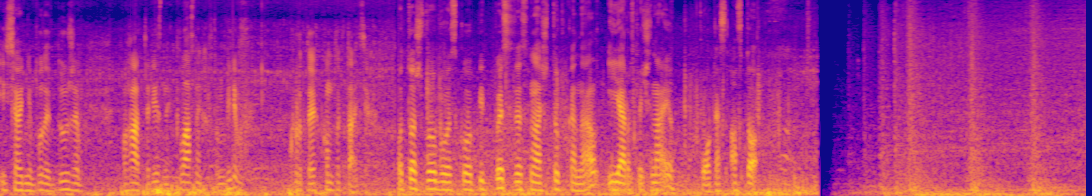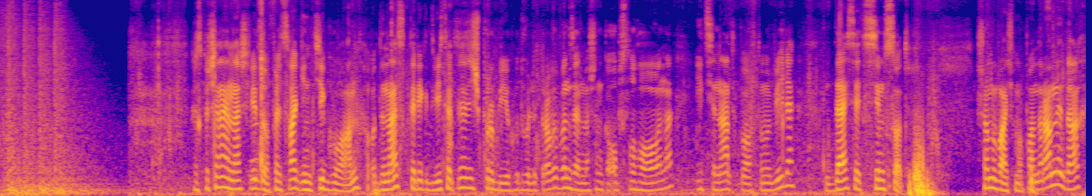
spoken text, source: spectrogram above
і сьогодні буде дуже багато різних класних автомобілів в крутих комплектаціях. Отож, ви обов'язково підписуйтесь на наш YouTube канал, і я розпочинаю показ авто. Розпочинає наш відео Volkswagen Tiguan, 11 рік, 200 тисяч пробігу, 2-літровий бензин, машинка обслуговувана і ціна такого автомобіля 10 700. Що ми бачимо? Панорамний дах,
